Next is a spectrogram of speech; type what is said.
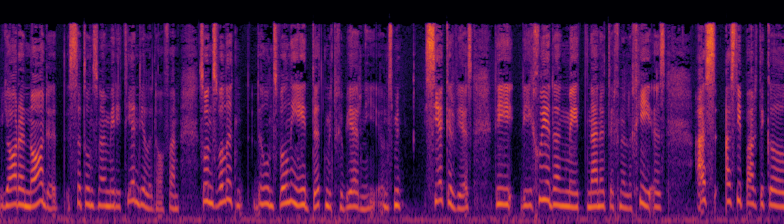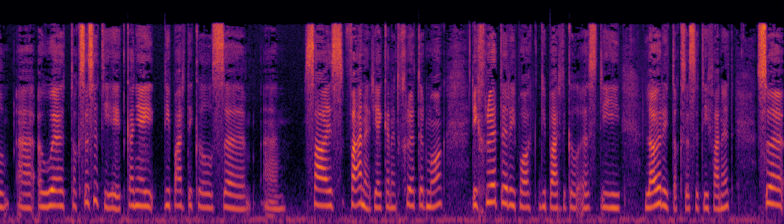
jare na dit sit ons nou met die teendele daarvan. So ons wil dit ons wil nie hê dit moet gebeur nie. Ons moet seker wees die die goeie ding met nanotegnologie is as as die partikel uh, 'n uh, hoë toxicity het kan jy die partikels uh, um, size verander. Jy kan dit groter maak. Die groter die, par die partikel is die lower die toxicity van dit. So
